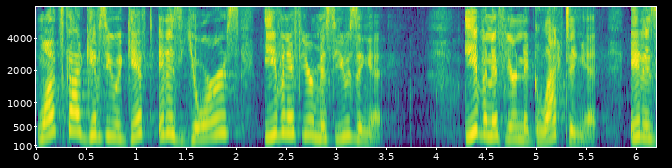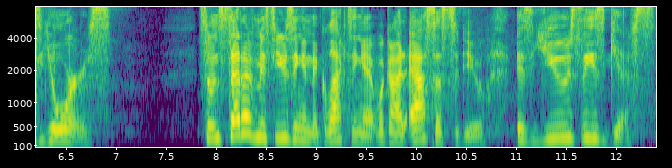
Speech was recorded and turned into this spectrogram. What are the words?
Once God gives you a gift, it is yours, even if you're misusing it, even if you're neglecting it, it is yours. So instead of misusing and neglecting it, what God asks us to do is use these gifts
